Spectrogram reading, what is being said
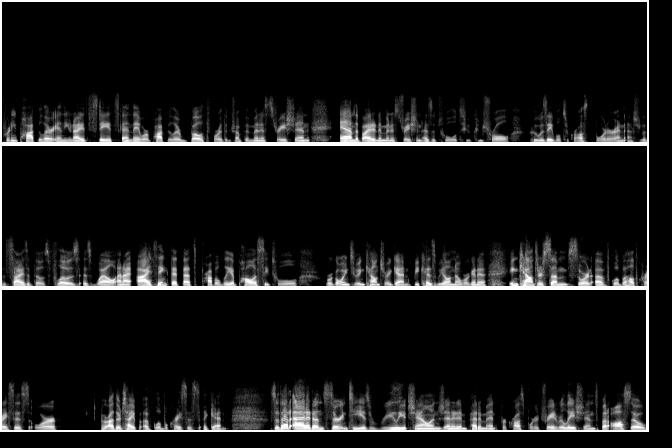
pretty popular in the united states and they were popular both for the trump administration and the biden administration as a tool to control who was able to cross the border and uh, sort of the size of those flows as well. And i, I think that that's probably a policy tool we're going to encounter again because we all know we're going to encounter some sort of global health crisis or or other type of global crisis again. So that added uncertainty is really a challenge and an impediment for cross-border trade relations, but also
